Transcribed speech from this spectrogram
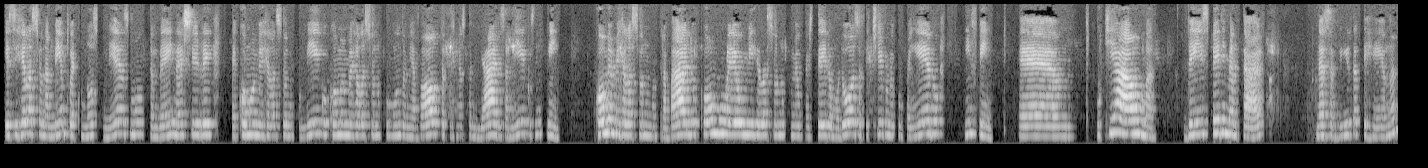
esse relacionamento é conosco mesmo também, né, Shirley? É como eu me relaciono comigo, como eu me relaciono com o mundo à minha volta, com os meus familiares, amigos, enfim. Como eu me relaciono no trabalho, como eu me relaciono com meu parceiro amoroso, afetivo, meu companheiro, enfim. É, o que a alma vem experimentar nessa vida terrena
